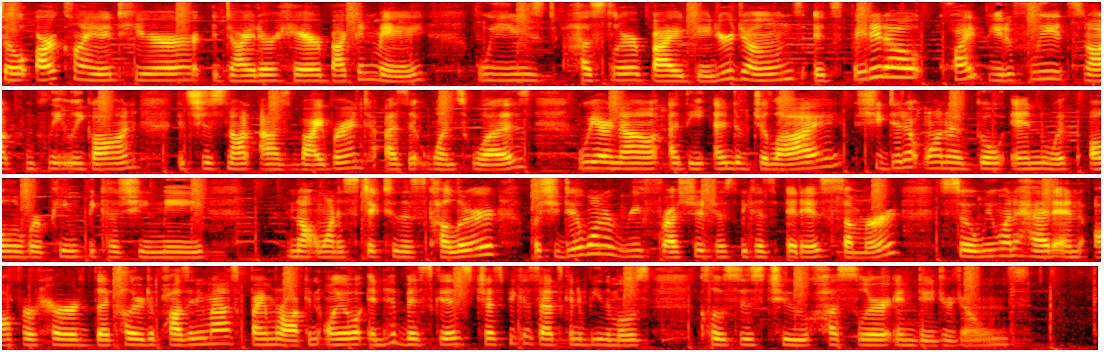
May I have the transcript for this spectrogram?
So our client here dyed her hair back in May. We used Hustler by Danger Jones. It's faded out quite beautifully. It's not completely gone. It's just not as vibrant as it once was. We are now at the end of July. She didn't want to go in with all over pink because she may not want to stick to this color but she did want to refresh it just because it is summer. So we went ahead and offered her the color depositing mask by Moroccanoil in hibiscus just because that's going to be the most closest to hustler and danger jones.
